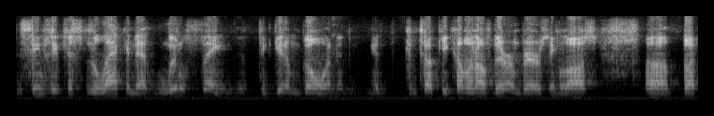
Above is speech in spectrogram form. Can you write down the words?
it seems he's just lacking that little thing to get him going. And, and Kentucky coming off their embarrassing loss, uh, but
